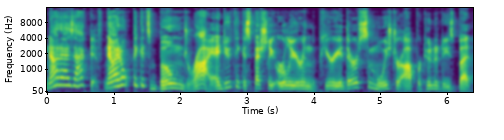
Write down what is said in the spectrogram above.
not as active. Now, I don't think it's bone dry. I do think, especially earlier in the period, there are some moisture opportunities, but,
